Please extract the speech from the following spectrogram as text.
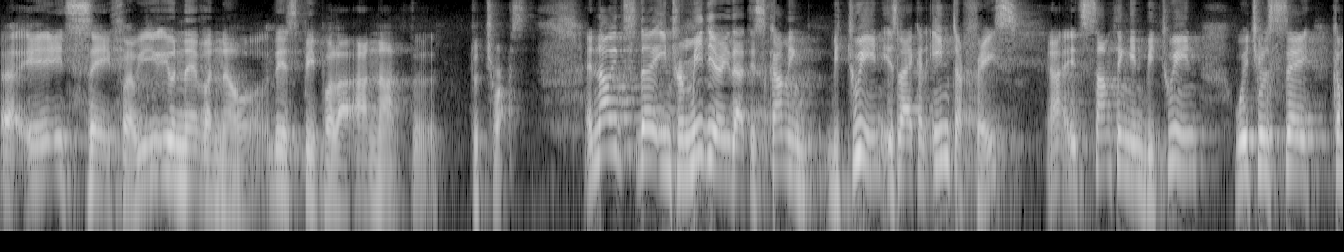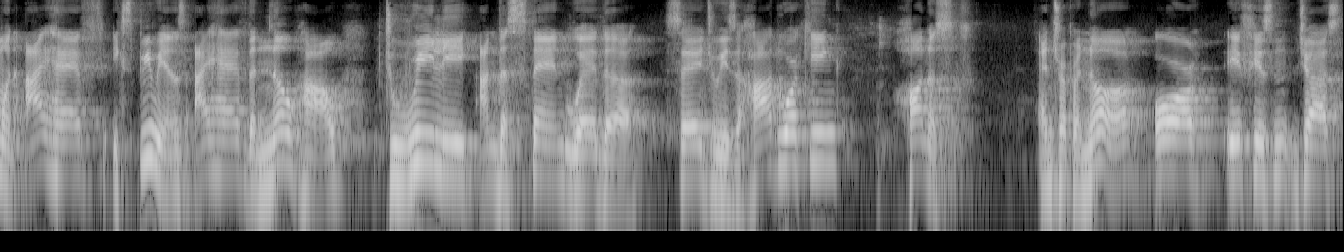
Uh, it's safer. You, you, never know. These people are, are not uh, to trust. And now it's the intermediary that is coming between is like an interface. Yeah? It's something in between which will say, come on, I have experience, I have the know-how to really understand whether Sergio is a hardworking, honest entrepreneur or if he's just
